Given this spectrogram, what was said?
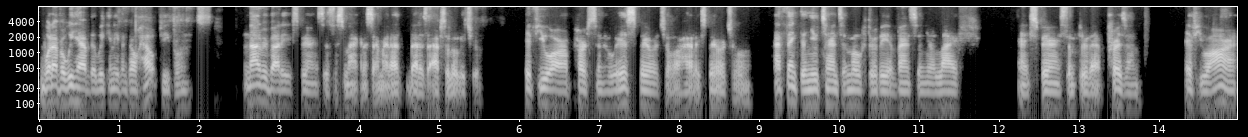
whatever we have that we can even go help people. Not everybody experiences the smack in the same way. That that is absolutely true. If you are a person who is spiritual or highly spiritual, I think then you tend to move through the events in your life and experience them through that prism. If you aren't,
